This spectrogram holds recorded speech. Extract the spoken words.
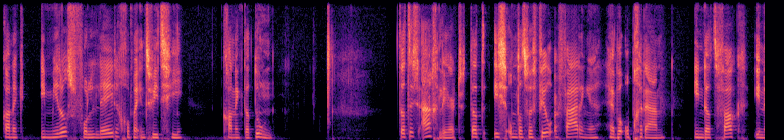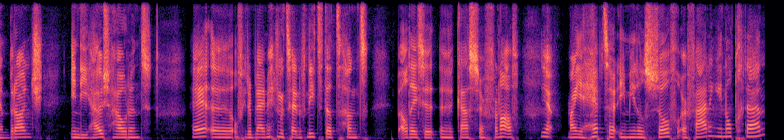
kan ik inmiddels volledig op mijn intuïtie kan ik dat doen? Dat is aangeleerd. Dat is omdat we veel ervaringen hebben opgedaan in dat vak, in een branche, in die huishoudens. Hè, eh, of je er blij mee moet zijn of niet, dat hangt bij al deze uh, kaas er vanaf. Ja. Maar je hebt er inmiddels zoveel ervaring in opgedaan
